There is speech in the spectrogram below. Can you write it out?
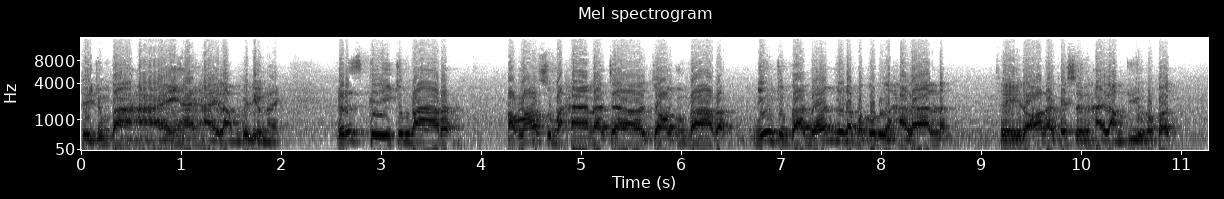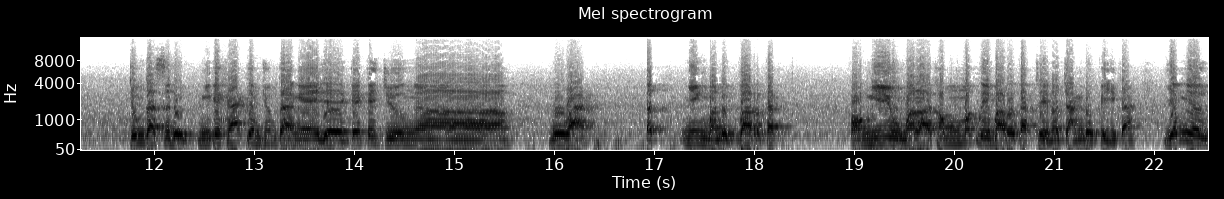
thì chúng ta hãy hãy hài lòng cái điều này. Cái risky chúng ta đó Allah subhanahu wa cho, cho chúng ta đó nếu chúng ta đến với nó bằng con đường halal đó thì đó là cái sự hài lòng cho dù nó có ít. Chúng ta sẽ được những cái khác cho chúng ta nghe về cái cái chương uh, mua bán. Ít nhưng mà được barakat cách. Còn nhiều mà là không mất đi barakat cách thì nó chẳng được cái gì cả. Giống như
